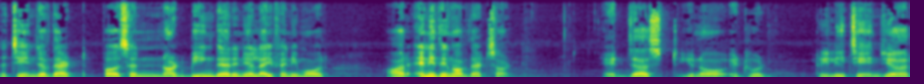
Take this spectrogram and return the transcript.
the change of that person not being there in your life anymore or anything of that sort. It just you know it would really change your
